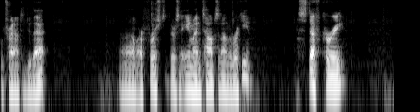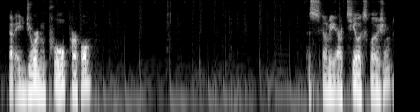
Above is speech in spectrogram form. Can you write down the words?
We'll try not to do that. Um, our first, there's Amen Thompson on the rookie. Steph Curry. Got a Jordan Poole purple. This is going to be our teal explosion.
